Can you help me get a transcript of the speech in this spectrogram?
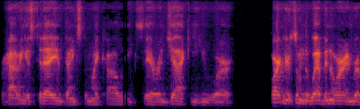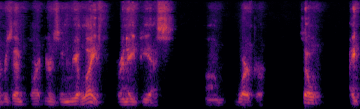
for having us today, and thanks to my colleagues Sarah and Jackie, who are partners on the webinar and represent partners in real life for an APS um, worker. So I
